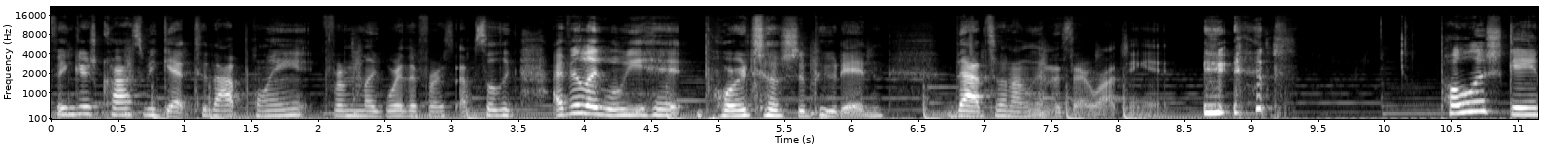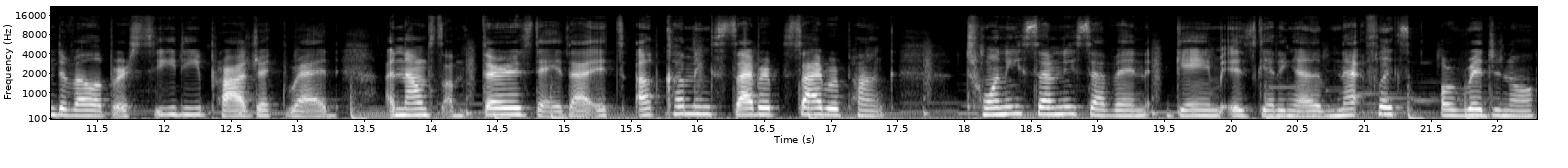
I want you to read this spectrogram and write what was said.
fingers crossed we get to that point from like where the first episode like I feel like when we hit Boruto Shippuden, that's when I'm gonna start watching it. Polish game developer CD Projekt Red announced on Thursday that its upcoming cyber cyberpunk 2077 game is getting a Netflix original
